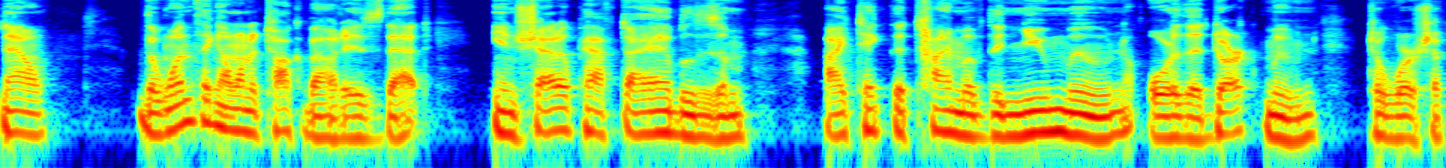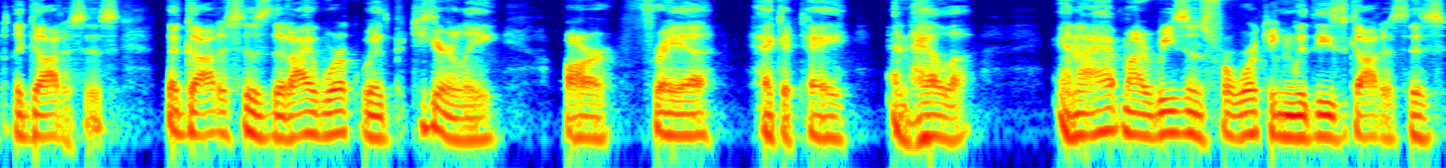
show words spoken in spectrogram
Now, the one thing I want to talk about is that in Shadow Path Diabolism, I take the time of the new moon or the dark moon to worship the goddesses. The goddesses that I work with particularly are Freya, Hecate, and Hela. And I have my reasons for working with these goddesses.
